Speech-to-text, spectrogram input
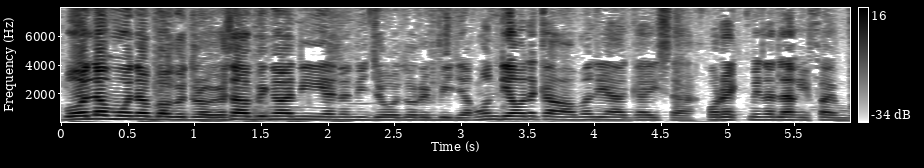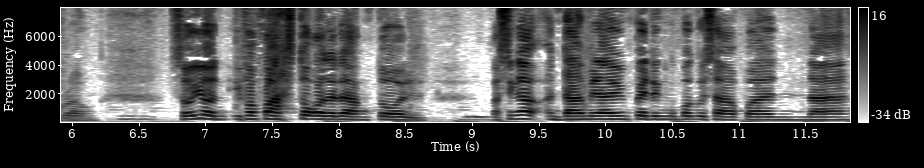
Bola muna bago droga. Sabi nga ni ano ni Jolo Revilla, kung hindi ako nagkakamali ha, guys ha, correct me na lang if I'm wrong. So yun, ipa-fasto ko na lang, tol. Kasi nga, ang dami namin pwedeng pag-usapan na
